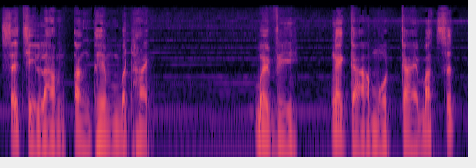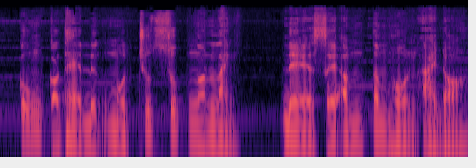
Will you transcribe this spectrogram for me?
sẽ chỉ làm tăng thêm bất hạnh. Bởi vì ngay cả một cái bát sứt cũng có thể đựng một chút súp ngon lành để sưởi ấm tâm hồn ai đó.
